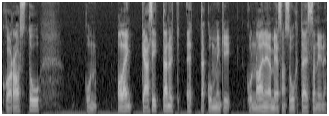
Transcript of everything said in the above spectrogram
korostuu, kun olen käsittänyt, että kumminkin kun nainen ja mies on suhteessa, niin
